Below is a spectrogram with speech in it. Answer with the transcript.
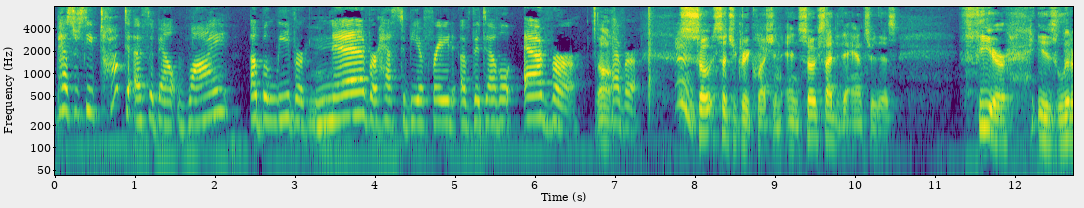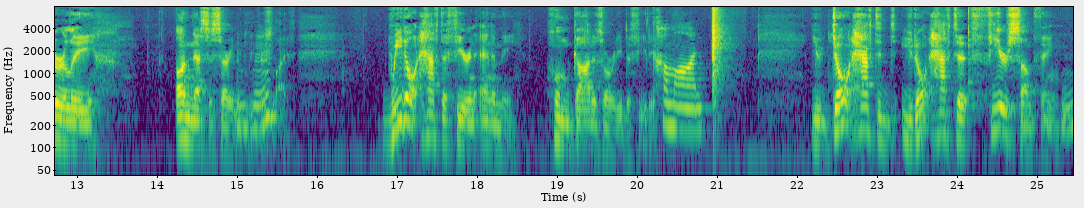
Pastor Steve, talk to us about why a believer mm. never has to be afraid of the devil ever. Oh. Ever. So such a great question and so excited to answer this. Fear is literally unnecessary in a believer's mm-hmm. life. We don't have to fear an enemy whom God has already defeated. Come on. You don't have to you don't have to fear something mm-hmm.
